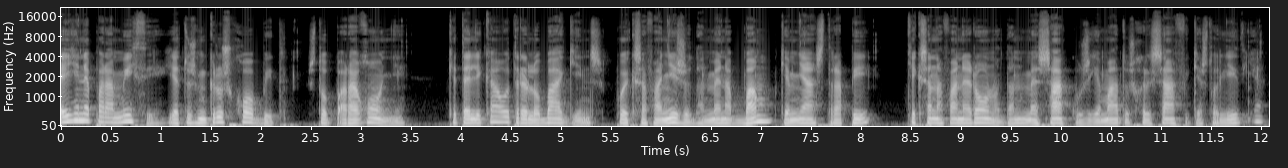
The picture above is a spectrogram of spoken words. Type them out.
Έγινε παραμύθι για τους μικρούς Χόμπιτ στο παραγόνι και τελικά ο τρελομπάγκινς που εξαφανίζονταν με ένα μπαμ και μια αστραπή και ξαναφανερώνονταν με σάκους γεμάτους χρυσάφι και στολίδια,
